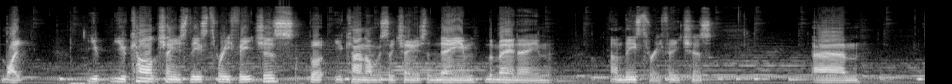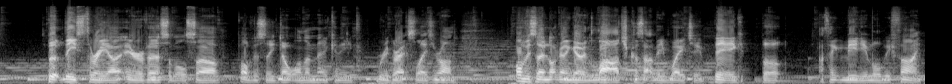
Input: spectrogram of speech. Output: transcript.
like, you, you can't change these three features, but you can obviously change the name, the main name, and these three features. Um, but these three are irreversible, so I obviously don't want to make any regrets later on. Obviously I'm not going to go in large because that would be way too big, but I think medium will be fine.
